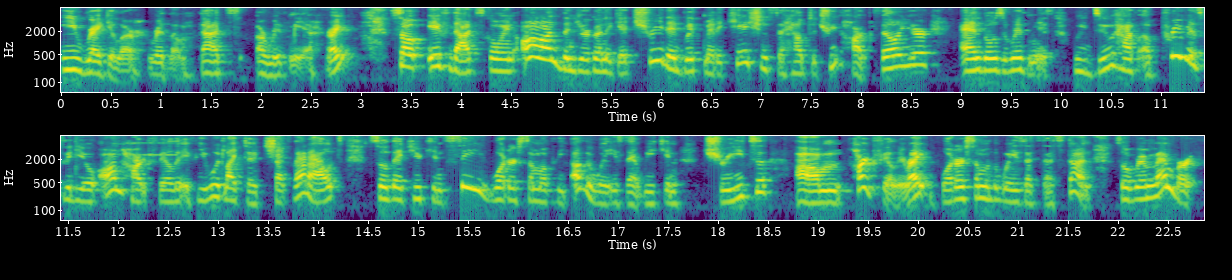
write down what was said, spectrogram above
irregular rhythm. That's arrhythmia, right? So if that's going on, then you're going to get treated with medications to help to treat heart failure and those arrhythmias. We do have a previous video on heart failure if you would like to check that out so that you can see what are some of the other ways that we can treat um, heart failure, right? What are some of the ways that that's done? So remember,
